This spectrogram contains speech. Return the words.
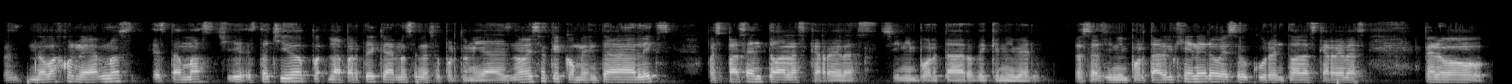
pues, no bajonearnos, está más chido, está chido la parte de quedarnos en las oportunidades, ¿no? Eso que comenta Alex, pues pasa en todas las carreras, sin importar de qué nivel. O sea, sin importar el género, eso ocurre en todas las carreras. Pero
